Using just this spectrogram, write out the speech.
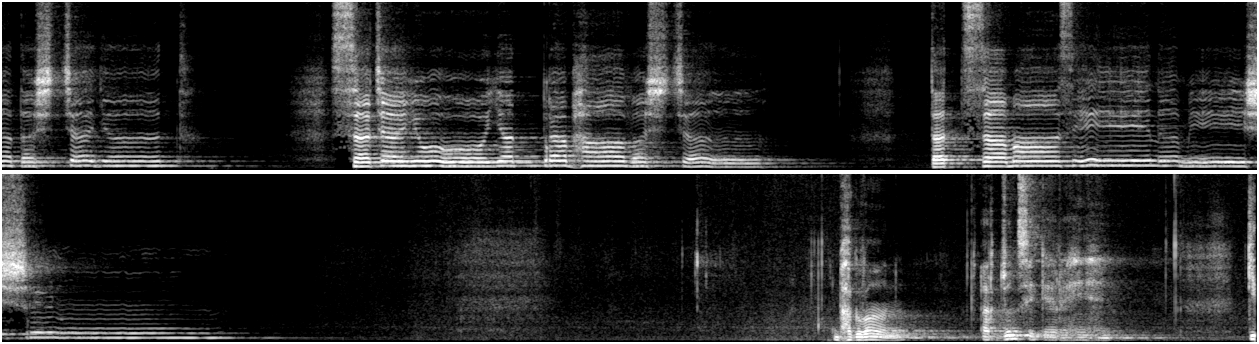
यतश्च यत् स च यो यत्प्रभावश्च तत्समासेन मे शृणु। भगवान अर्जुन से कह रहे हैं कि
